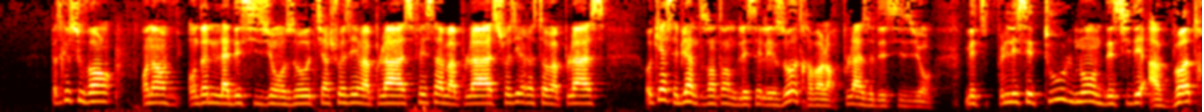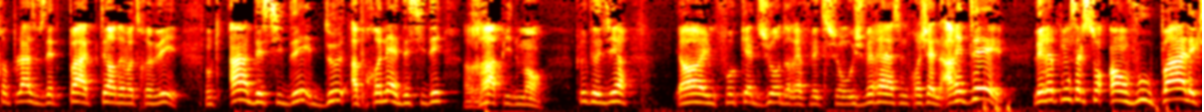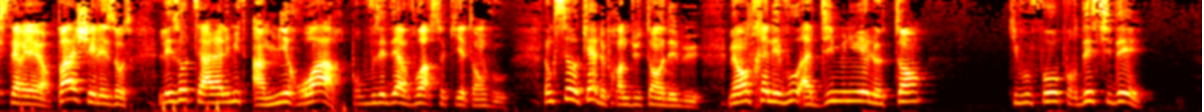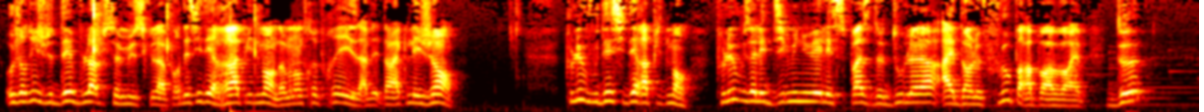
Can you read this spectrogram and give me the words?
Parce que souvent, on, on donne la décision aux autres, tiens, choisis ma place, fais ça à ma place, choisis le resto à ma place. Ok, c'est bien de temps en temps de laisser les autres avoir leur place de décision. Mais laissez tout le monde décider à votre place, vous n'êtes pas acteur de votre vie. Donc, un, décidez, deux, apprenez à décider rapidement. Plus que de dire, oh, il me faut quatre jours de réflexion, ou je verrai la semaine prochaine. Arrêtez! Les réponses, elles sont en vous, pas à l'extérieur, pas chez les autres. Les autres, c'est à la limite un miroir pour vous aider à voir ce qui est en vous. Donc c'est ok de prendre du temps au début, mais entraînez-vous à diminuer le temps qu'il vous faut pour décider. Aujourd'hui, je développe ce muscle-là pour décider rapidement dans mon entreprise, avec, les gens. plus vous décidez rapidement, plus vous allez diminuer l'espace de douleur à être dans le flou par rapport à vos rêves. Deux,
